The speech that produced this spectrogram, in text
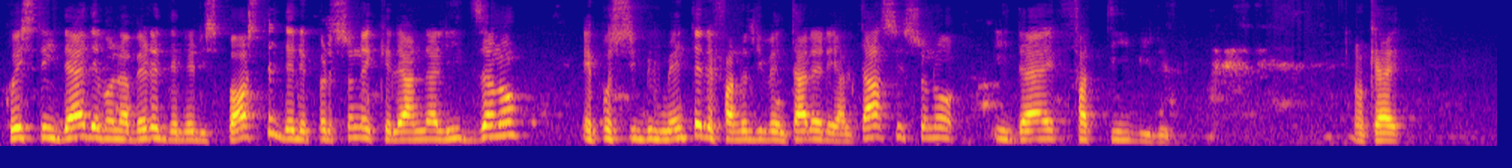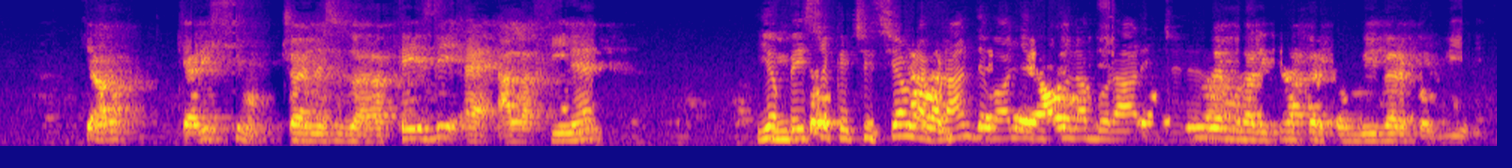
Queste idee devono avere delle risposte, delle persone che le analizzano e possibilmente le fanno diventare realtà se sono idee fattibili. Ok? Chiaro, chiarissimo. Cioè, nel senso, la tesi è alla fine. Io penso che ci sia una grande voglia di collaborare in generale. Le modalità per convivere con il virus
